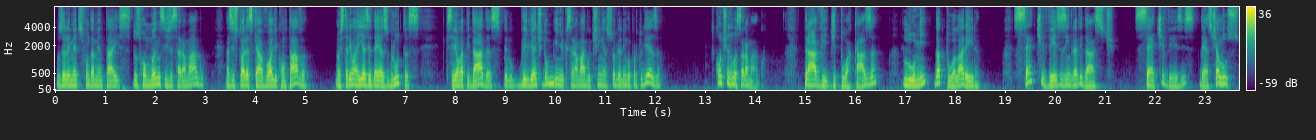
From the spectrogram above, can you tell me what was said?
os elementos fundamentais dos romances de Saramago, nas histórias que a avó lhe contava? Não estariam aí as ideias brutas que seriam lapidadas pelo brilhante domínio que Saramago tinha sobre a língua portuguesa? Continua Saramago. Trave de tua casa, lume da tua lareira. Sete vezes engravidaste, sete vezes deste à luz.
